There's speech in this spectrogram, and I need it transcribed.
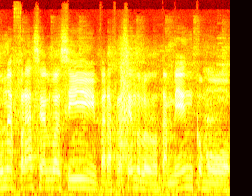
una frase, algo así, parafraseándolo también, como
